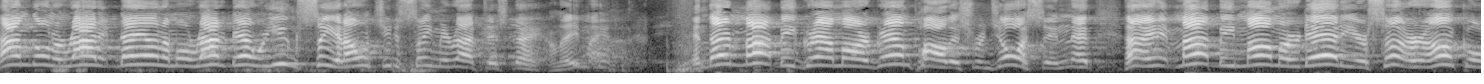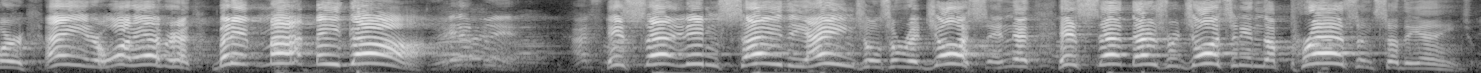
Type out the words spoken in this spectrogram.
I'm going to write it down. I'm going to write it down where you can see it. I want you to see me write this down. Amen. And there might be grandma or grandpa that's rejoicing, that, uh, and it might be mama or daddy or son or uncle or aunt or whatever, but it might be God. Amen. It said it didn't say the angels are rejoicing. It said there's rejoicing in the presence of the angels.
